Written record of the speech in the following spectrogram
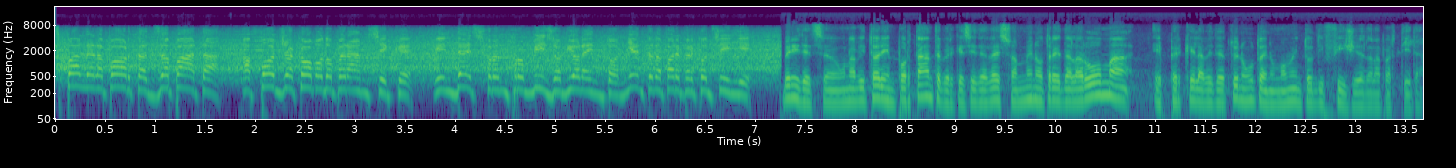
Spalle alla porta, Zapata appoggia comodo per Amsic, il destro improvviso, violento, niente da fare per Consigli. Benitez, una vittoria importante perché siete adesso a meno 3 dalla Roma e perché l'avete ottenuta in un momento difficile della partita.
